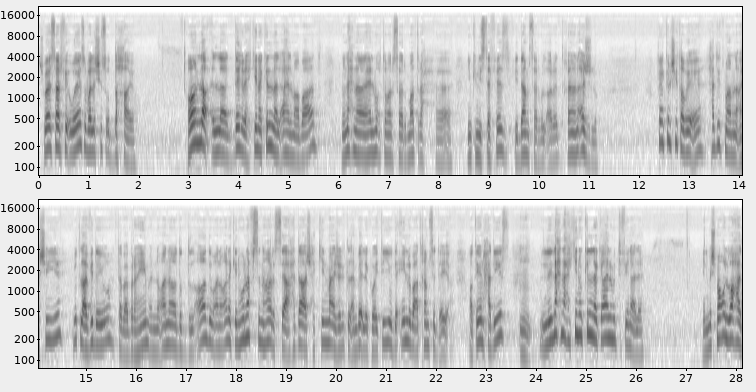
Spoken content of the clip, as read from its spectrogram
شوي صار في قواس وبلش يسقط ضحايا. هون لا إلا دغري حكينا كلنا الأهل مع بعض إنه نحن هالمؤتمر صار مطرح آه، يمكن يستفز في دم صار بالأرض. خلينا نأجله. كان كل شيء طبيعي. لحديت ما من العشية بيطلع فيديو تبع إبراهيم إنه أنا ضد القاضي وأنا وأنا كان هو نفس النهار الساعة 11 حكين معي جريدة الانباء الكويتية ودقين له بعد خمس دقائق أعطيهم حديث اللي نحن حكينه كلنا كأهل متفقين عليه. يعني مش معقول واحد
